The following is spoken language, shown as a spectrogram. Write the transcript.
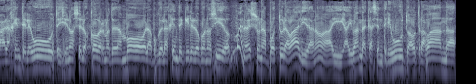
a la gente le gusta y si no haces los covers no te dan bola porque la gente quiere lo conocido. Bueno, es una postura válida, ¿no? Hay, hay bandas que hacen tributo a otras bandas,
